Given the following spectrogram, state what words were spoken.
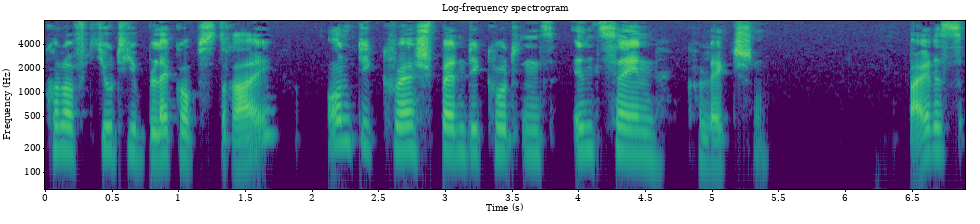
Call of Duty Black Ops 3 und die Crash Bandicoot Insane Collection. Beides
